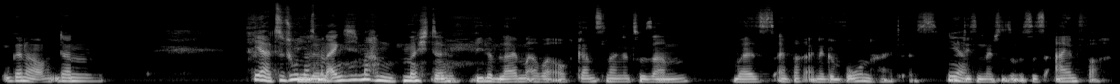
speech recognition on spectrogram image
genau, dann ja, zu tun, was Viele- man eigentlich nicht machen möchte. Viele bleiben aber auch ganz lange zusammen, weil es einfach eine Gewohnheit ist, Ja. mit diesen Menschen zusammen. Es ist einfach.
